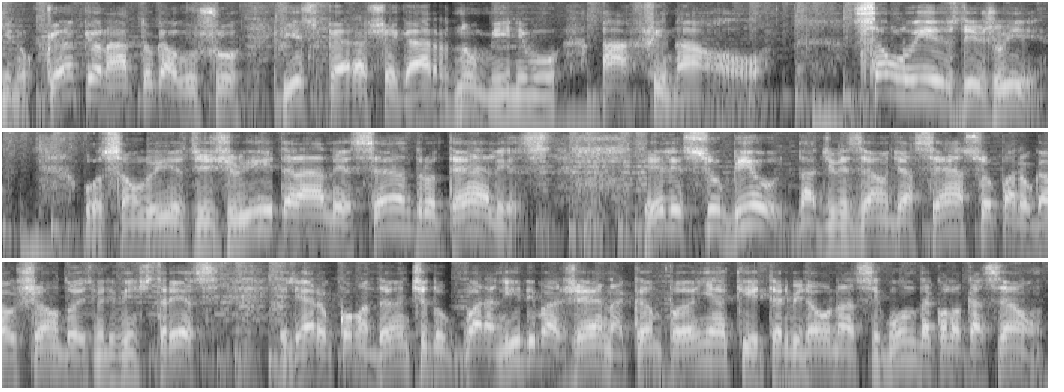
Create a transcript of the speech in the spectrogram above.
e no Campeonato Gaúcho espera chegar no mínimo à final. São Luís de Juí. O São Luís de Juí terá Alessandro Teles, ele subiu da divisão de acesso para o Gauchão 2023. Ele era o comandante do Guarani de Bagé na campanha que terminou na segunda colocação.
